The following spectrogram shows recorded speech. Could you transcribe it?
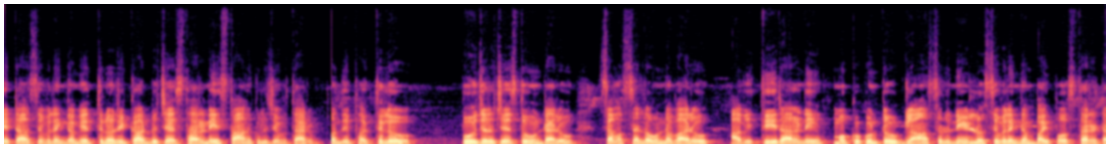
ఏటా శివలింగం ఎత్తును రికార్డు చేస్తారని స్థానికులు చెబుతారు. కొంతమంది భక్తులు పూజలు చేస్తూ ఉంటారు. సమస్యల్లో ఉన్నవారు అవి తీరాలని మొక్కుకుంటూ గ్లాసుడు నీళ్ళు శివలింగంపై పోస్తారట.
